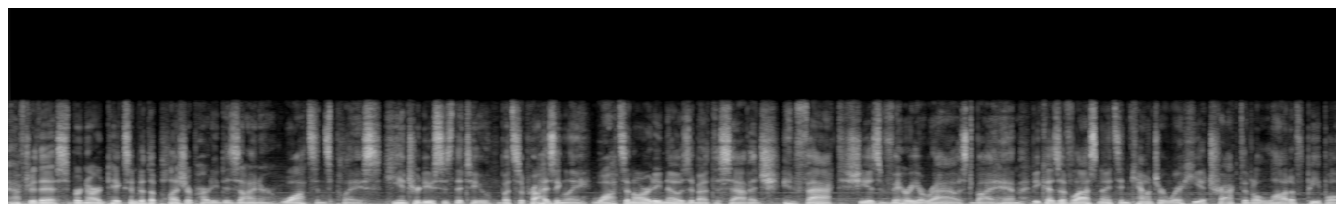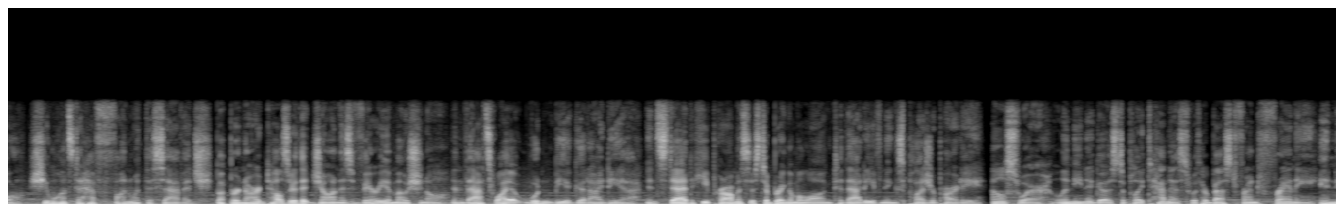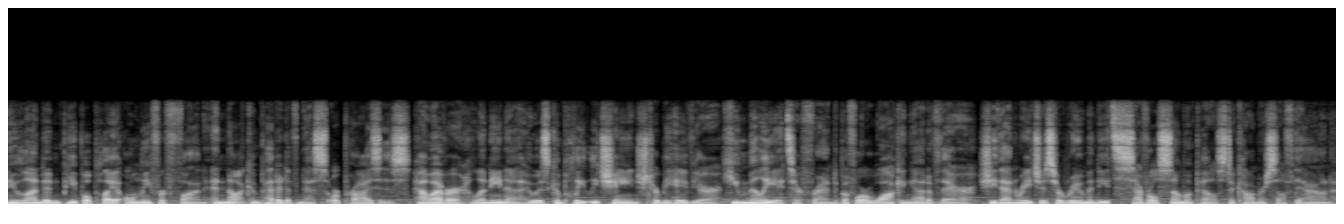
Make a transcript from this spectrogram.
After this, Bernard takes him to the pleasure party designer, Watson's place. He introduces the two, but surprisingly, Watson already knows about the savage. In fact, she is very aroused by him because of last night's encounter where he attracted a lot of people. She wants to have fun with the savage, but Bernard tells her that John is very emotional, and that's why it wouldn't be a good idea. Instead, he promises to bring him along to that evening's pleasure party. Elsewhere, Lenina goes to play tennis with her best friend Franny. In New London, people play only for fun and not competitiveness or prizes. However, Lenina, who has completely changed her behavior, humiliates her friend before walking out of there. She then reaches her room and eats several soma pills to calm herself down.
